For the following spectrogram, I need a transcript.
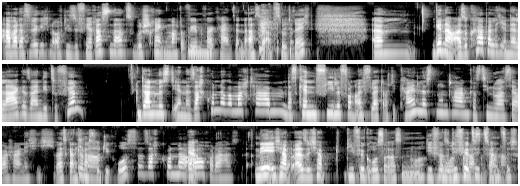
aber das wirklich nur auf diese vier Rassen dann zu beschränken, macht auf jeden mhm. Fall keinen Sinn. Da hast du absolut recht. Ähm, genau, also körperlich in der Lage sein, die zu führen. Dann müsst ihr eine Sachkunde gemacht haben. Das kennen viele von euch vielleicht auch, die keinen Listenhund haben. Christine, du hast ja wahrscheinlich, ich weiß gar nicht, genau. hast du die große Sachkunde ja. auch? Oder hast, nee, also ich habe also ich habe die für große Rassen nur. Die für also große die 40, Rassen, 20.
